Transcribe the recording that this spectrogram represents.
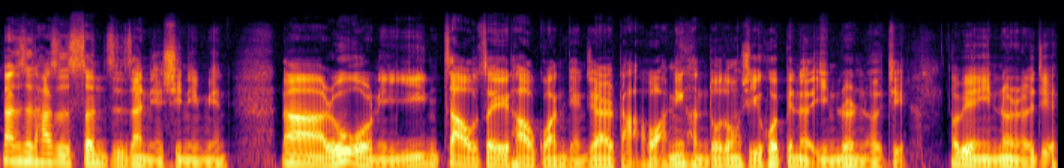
但是它是升值在你的心里面。那如果你依照这一套观点下去打的话，你很多东西会变得迎刃而解，会变迎刃而解。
